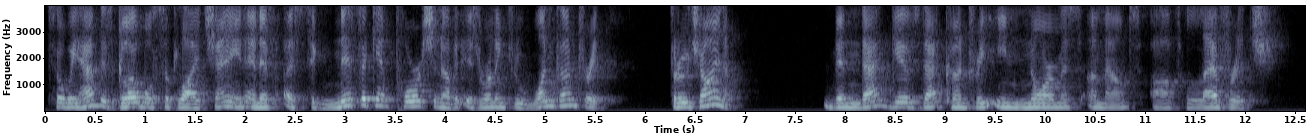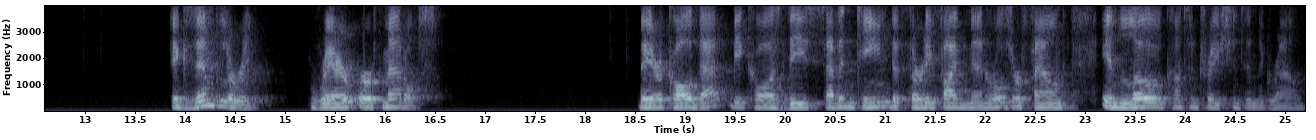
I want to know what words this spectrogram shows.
So we have this global supply chain, and if a significant portion of it is running through one country, through China, then that gives that country enormous amounts of leverage. Exemplary rare earth metals. They are called that because these 17 to 35 minerals are found in low concentrations in the ground.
